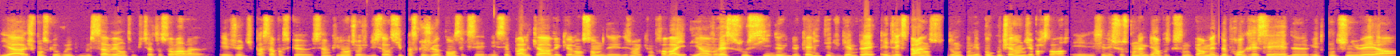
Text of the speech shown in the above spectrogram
il y a, je pense que vous, vous le savez en tant qu'utilisateur rare, euh, et je dis pas ça parce que c'est un client, tu vois, je dis ça aussi parce que je le pense et que c'est et c'est pas le cas avec l'ensemble des, des, gens avec qui on travaille. Il y a un vrai souci de, de qualité du gameplay et de l'expérience. Donc on est beaucoup challengé par Sora et c'est des choses qu'on aime bien parce que ça nous permet de progresser et de, et de continuer à,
